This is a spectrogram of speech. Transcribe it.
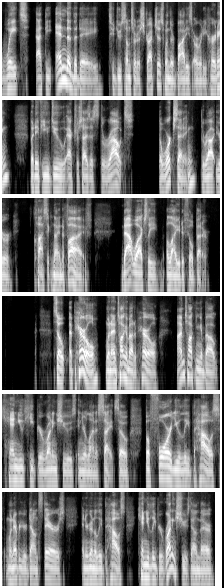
wait at the end of the day to do some sort of stretches when their body's already hurting. But if you do exercises throughout the work setting, throughout your classic nine to five, that will actually allow you to feel better. So, apparel, when I'm talking about apparel, I'm talking about can you keep your running shoes in your line of sight? So, before you leave the house, whenever you're downstairs and you're going to leave the house, can you leave your running shoes down there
